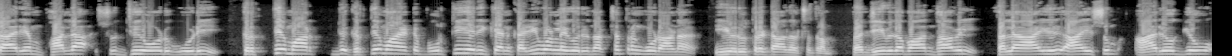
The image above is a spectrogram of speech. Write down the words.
കാര്യം ഫല കൃത്യമായിട്ട് കൃത്യമായിട്ട് പൂർത്തീകരിക്കാൻ കഴിവുള്ള ഒരു നക്ഷത്രം കൂടാണ് ഈ ഒരു ഉത്രട്ട നക്ഷത്രം. ജീവിത ബാന്ധാവിൽ നല്ല ആയു ആയുസ്സും ആരോഗ്യവും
